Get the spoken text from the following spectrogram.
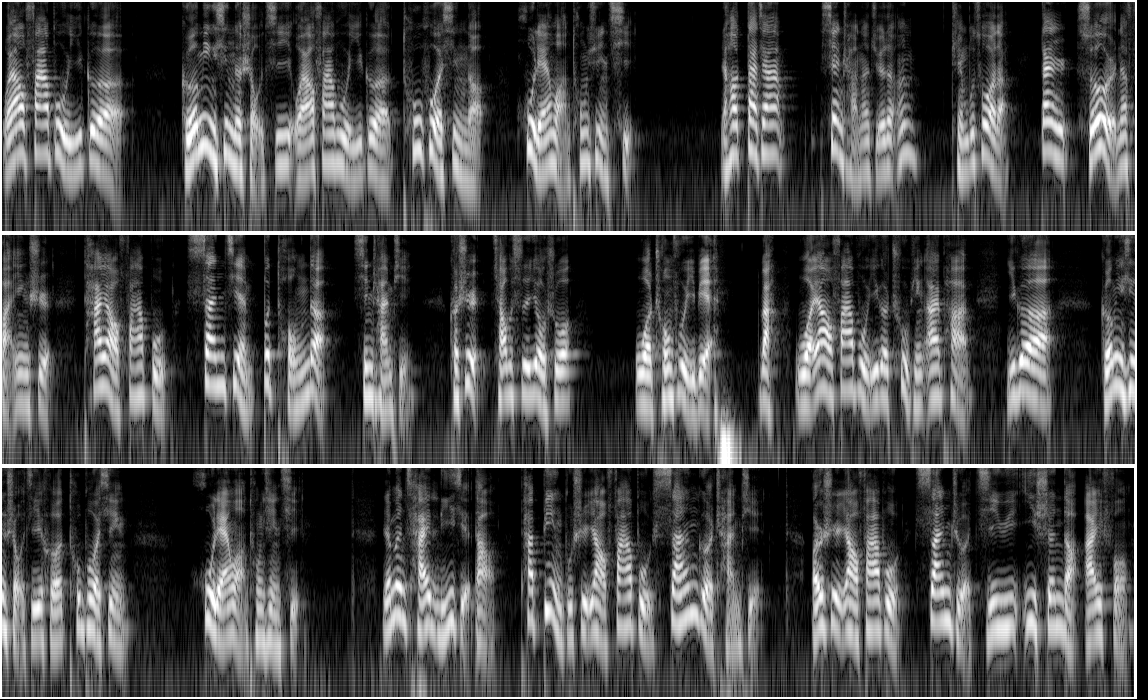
我要发布一个革命性的手机，我要发布一个突破性的互联网通讯器。”然后大家现场呢觉得嗯挺不错的，但是所有人的反应是他要发布三件不同的新产品。可是乔布斯又说：“我重复一遍，对吧？我要发布一个触屏 iPad，一个。”革命性手机和突破性互联网通信器，人们才理解到，它并不是要发布三个产品，而是要发布三者集于一身的 iPhone。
